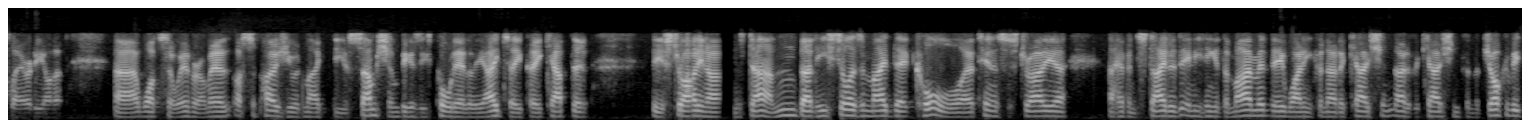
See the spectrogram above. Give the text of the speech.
clarity on it uh, whatsoever. I mean, I suppose you would make the assumption because he's pulled out of the ATP Cup that the Australian Open's done, but he still hasn't made that call. Uh, Tennis Australia uh, haven't stated anything at the moment. They're waiting for notification notification from the Djokovic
